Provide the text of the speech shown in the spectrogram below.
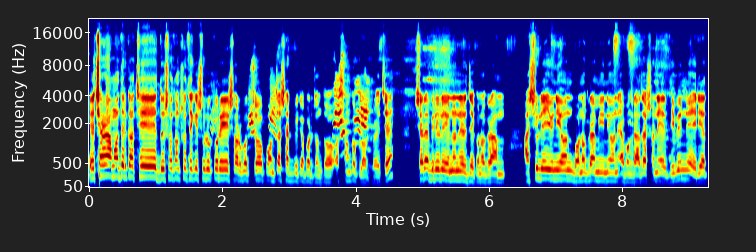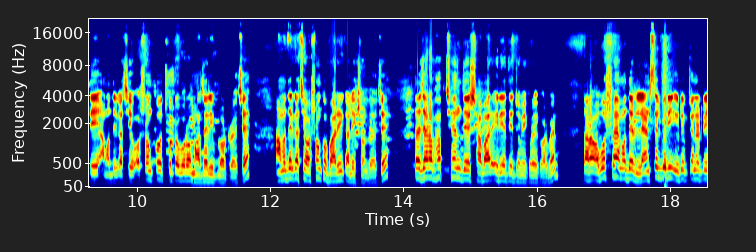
এছাড়া আমাদের কাছে দুই শতাংশ থেকে শুরু করে সর্বোচ্চ পঞ্চাশ ষাট বিঘা পর্যন্ত অসংখ্য প্লট রয়েছে। সেটা বিরুলি ইউনিয়নের যে কোনো গ্রাম, আশুলিয়া ইউনিয়ন, বনগ্রাম ইউনিয়ন এবং রাজাসনের বিভিন্ন এরিয়াতে আমাদের কাছে অসংখ্য ছোট, বড়, মাঝারি প্লট রয়েছে। আমাদের কাছে অসংখ্য বাড়ির কালেকশন রয়েছে। তাই যারা ভাবছেন যে সাবার এরিয়াতে জমি ক্রয় করবেন তারা অবশ্যই আমাদের ল্যান্ডসেল বিডি ইউটিউব চ্যানেলটি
